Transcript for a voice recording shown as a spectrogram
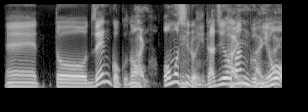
えーっと全国のはい。面白いラジオ番組を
